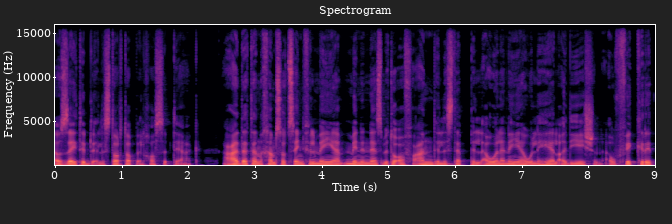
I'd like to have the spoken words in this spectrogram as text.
أو إزاي تبدأ ال startup الخاص بتاعك. عادة 95% من الناس بتقف عند ال step الأولانية واللي هي ال ideation أو فكرة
